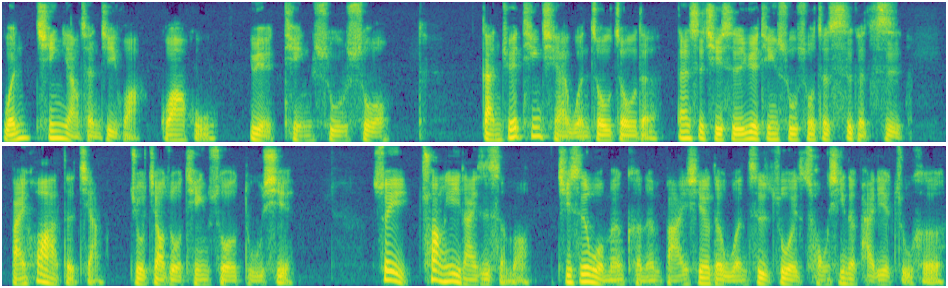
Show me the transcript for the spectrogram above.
文青养成计划”。刮胡越听书说，感觉听起来文绉绉的，但是其实越听书说这四个字，白话的讲就叫做听说读写。所以创意来自什么？其实我们可能把一些的文字作为重新的排列组合，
